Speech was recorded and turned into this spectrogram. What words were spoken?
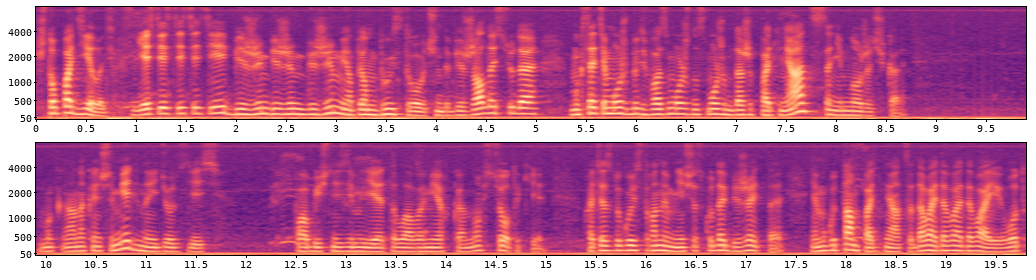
что поделать? Есть, есть, есть, есть, есть, бежим, бежим, бежим. Я прям быстро очень добежал до сюда. Мы, кстати, может быть, возможно, сможем даже подняться немножечко. Мы, она, конечно, медленно идет здесь. По обычной земле, это лава мехка, но все-таки. Хотя, с другой стороны, мне сейчас куда бежать-то? Я могу там подняться. Давай, давай, давай. Вот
